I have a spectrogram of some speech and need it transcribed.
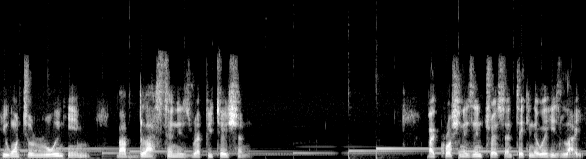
he want to ruin him by blasting his reputation, by crushing his interests and taking away his life.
